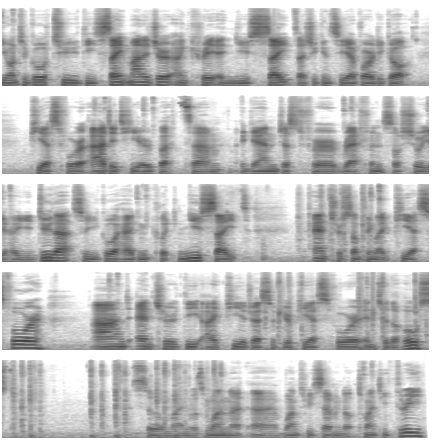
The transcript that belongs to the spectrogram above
You want to go to the site manager and create a new site. As you can see, I've already got PS4 added here, but um, again, just for reference, I'll show you how you do that. So you go ahead and click new site, enter something like PS4, and enter the IP address of your PS4 into the host. So mine was one, uh, 137.23.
